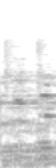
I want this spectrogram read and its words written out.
Beak.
